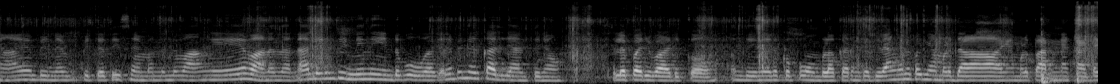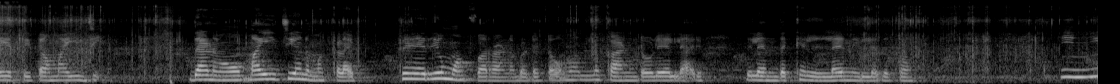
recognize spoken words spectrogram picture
ഞാൻ പിന്നെ പിറ്റത്തെ ദിവസം നിന്ന് വാങ്ങേ വേണമെന്ന് പറഞ്ഞാൽ അല്ലെങ്കിൽ പിന്നെ നീണ്ടു പോവുക. അങ്ങനെ പിന്നെ ഒരു കല്യാണത്തിനോ അല്ല പരിപാടിക്കോ എന്തെങ്കിലുമൊക്കെ പോകുമ്പോഴൊക്കെ ഇറങ്ങിയതിൽ അങ്ങനെ ഇപ്പം നമ്മൾ ദാ നമ്മൾ പറഞ്ഞ കട എത്തിയിട്ടോ മൈജി. ഇതാണ് മൈജിയാണ് മക്കളെ. പെരും ഓഫറാണ് ഇവിടെ കേട്ടോ ഒന്ന് കണ്ടോളി എല്ലാവരും ഇതിൽ എന്തൊക്കെ ഉള്ളതെന്നുള്ളത് കേട്ടോ ഇനി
